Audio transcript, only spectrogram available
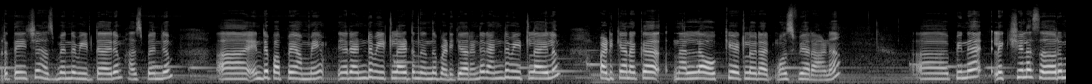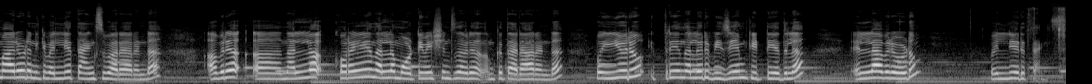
പ്രത്യേകിച്ച് ഹസ്ബൻഡിന്റെ വീട്ടുകാരും ഹസ്ബൻഡും എന്റെ പപ്പയും അമ്മയും ഞാൻ രണ്ട് വീട്ടിലായിട്ട് നിന്ന് പഠിക്കാറുണ്ട്. രണ്ട് വീട്ടിലായാലും പഠിക്കാനൊക്കെ നല്ല ഓക്കെ ആയിട്ടുള്ള ഒരു അറ്റ്മോസ്ഫിയർ ആണ്. പിന്നെ ലക്ഷ്യയിലെ സാറുമാരോട് എനിക്ക് വലിയ താങ്ക്സ് പറയാറുണ്ട്. അവർ നല്ല കുറേ നല്ല മോട്ടിവേഷൻസ് അവർ നമുക്ക് തരാറുണ്ട്. അപ്പോൾ ഈ ഒരു ഇത്രയും നല്ലൊരു വിജയം കിട്ടിയതിൽ എല്ലാവരോടും വലിയൊരു താങ്ക്സ്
